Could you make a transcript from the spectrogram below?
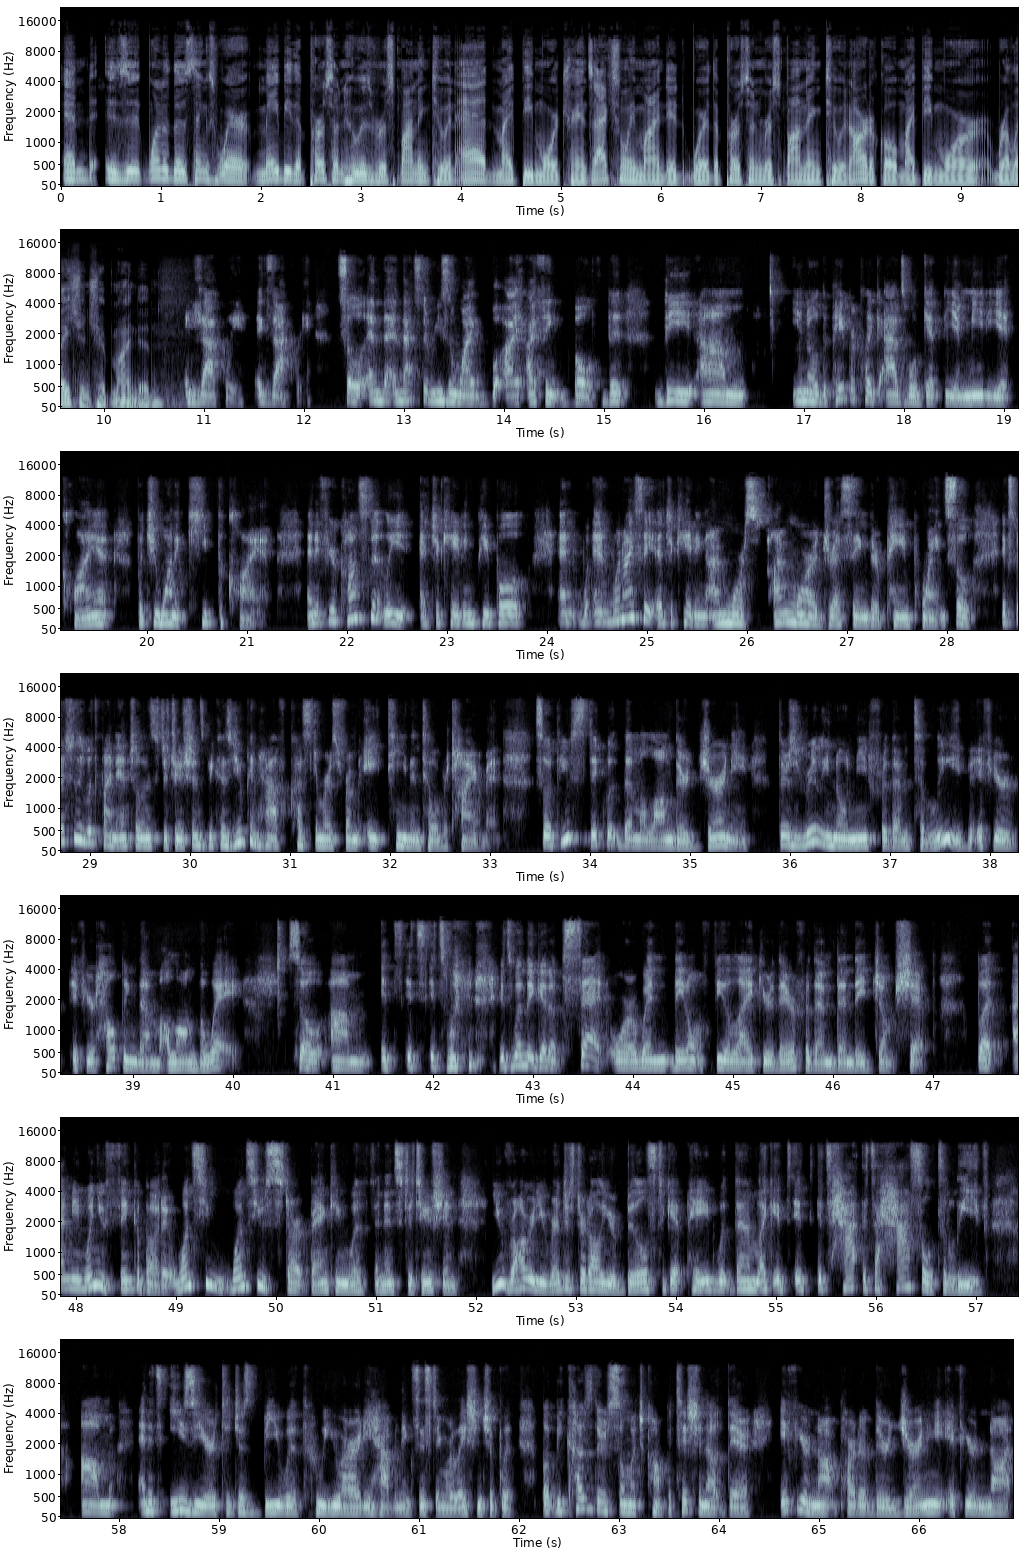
And is it one of those things where maybe the person who is responding to an ad might be more transactionally minded, where the person responding to an article might be more relationship minded? Exactly, exactly. So, and and that's the reason why I, I think both the the um, you know the pay per click ads will get the immediate client but you want to keep the client. And if you're constantly educating people and and when i say educating i'm more i'm more addressing their pain points. So especially with financial institutions because you can have customers from 18 until retirement. So if you stick with them along their journey there's really no need for them to leave if you're if you're helping them along the way so um, it's it's it's when it's when they get upset or when they don't feel like you're there for them, then they jump ship. But I mean, when you think about it, once you once you start banking with an institution, you've already registered all your bills to get paid with them. Like it's it, it's ha- it's a hassle to leave. Um, and it's easier to just be with who you already have an existing relationship with. But because there's so much competition out there, if you're not part of their journey, if you're not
